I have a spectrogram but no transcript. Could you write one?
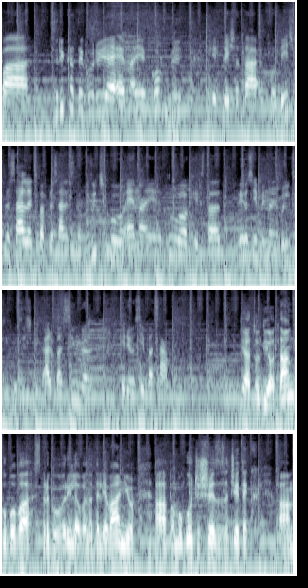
pa tri kategorije, ena je kombi, kjer plešata hodeč plesalec, pa plesalec na vozičku, ena je duo, kjer sta dve osebi na invalidskih vozičkih, ali pa single, kjer je oseba sama. Ja, tudi o tangu bova spregovorila v nadaljevanju, a, pa mogoče še za začetek. Um,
